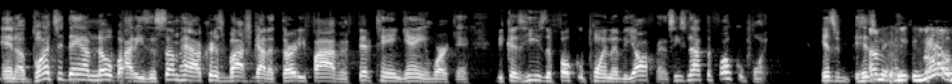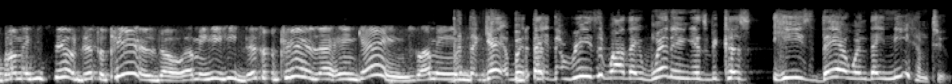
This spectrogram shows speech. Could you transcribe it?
and a bunch of damn nobodies, and somehow Chris Bosh got a 35 and 15 game working because he's the focal point of the offense. He's not the focal point. His, his, I mean, his yeah, but I mean, he still disappears though. I mean, he, he disappears in games. I mean, but the game, but they, the reason why they winning is because he's there when they need him to.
